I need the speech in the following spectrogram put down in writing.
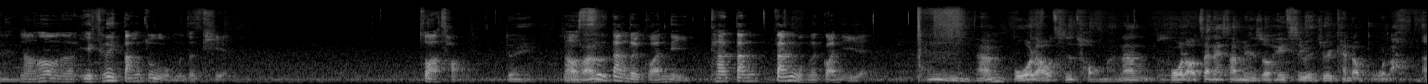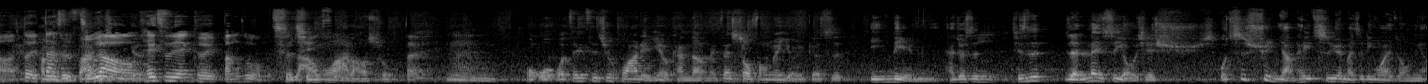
嗯然后呢，也可以帮助我们的田抓草，对，然后适当的管理，它当当我们的管理员。嗯，反正伯劳吃虫嘛，那伯劳站在上面的时候，黑刺猿就会看到伯劳，啊、对，但是主要黑刺鸢可以帮助我们吃老青蛙、老鼠，对，嗯，我我我这一次去花莲也有看到那在寿丰那边有一个是鹰猎米，它就是、嗯其实人类是有一些，我是驯养黑翅鸢吗？还是另外一种鸟？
